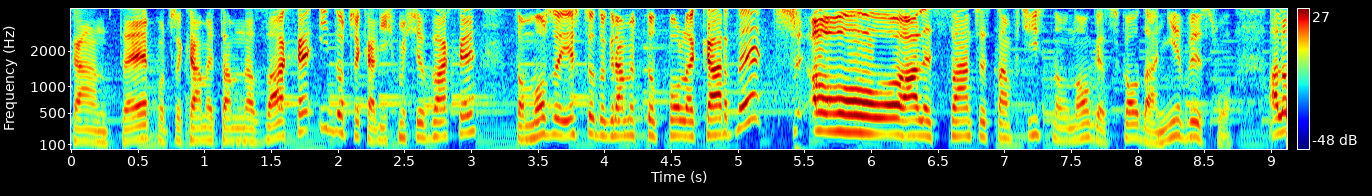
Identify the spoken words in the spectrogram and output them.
Kante, poczekamy tam na Zachę i doczekaliśmy się Zachy. To może jeszcze dogramy w to pole karne? Czy... O, ale Sanchez tam wcisnął nogę, szkoda, nie wyszło. Ale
